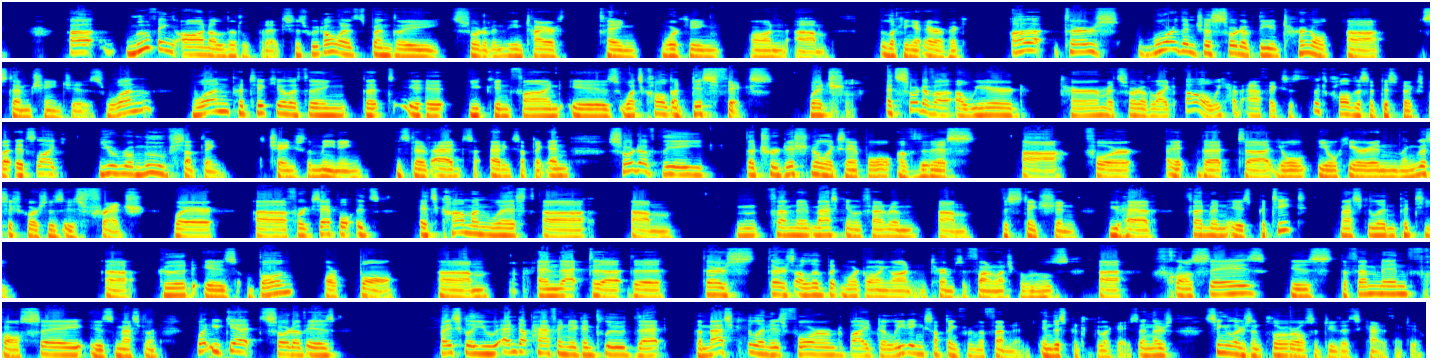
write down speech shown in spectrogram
uh, moving on a little bit, since we don't want to spend the sort of the entire thing working on um, looking at Arabic. Uh, there's more than just sort of the internal uh, stem changes. One one particular thing that it, you can find is what's called a disfix, which Mhm. it's sort of a, a weird term. It's sort of like, oh, we have affixes. Let's call this a disfix, but it's like you remove something to change the meaning instead of add, adding something. And sort of the, the traditional example of this, uh, for uh, that, uh, you'll, you'll hear in linguistics courses is French, where, uh, for example, it's, it's common with, uh, um, feminine, masculine, feminine, um, distinction. You have feminine is petite, masculine petit. Uh, good is bon or bon. Um, and that, uh, the, there's, there's a little bit more going on in terms of phonological rules. Uh, française is the feminine, français is masculine. What you get sort of is basically you end up having to conclude that the masculine is formed by deleting something from the feminine in this particular case. And there's singulars and plurals that do this kind of thing too.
